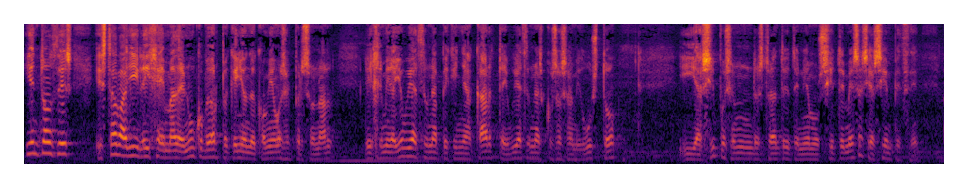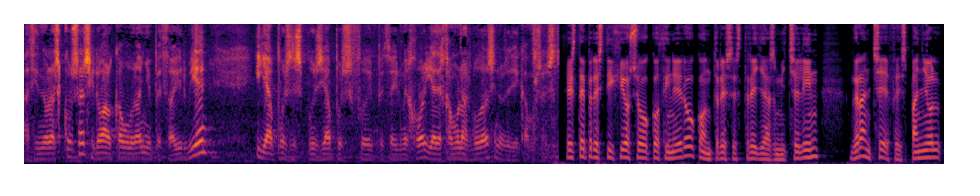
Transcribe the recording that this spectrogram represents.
Y entonces estaba allí, le dije a mi madre, en un comedor pequeño donde comíamos el personal, le dije, mira, yo voy a hacer una pequeña carta y voy a hacer unas cosas a mi gusto y así, pues en un restaurante que teníamos siete mesas y así empecé, haciendo las cosas y luego al cabo de un año empezó a ir bien y ya pues después ya pues fue empezó a ir mejor y ya dejamos las bodas y nos dedicamos a esto. Este prestigioso cocinero con tres estrellas Michelin, gran chef español,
